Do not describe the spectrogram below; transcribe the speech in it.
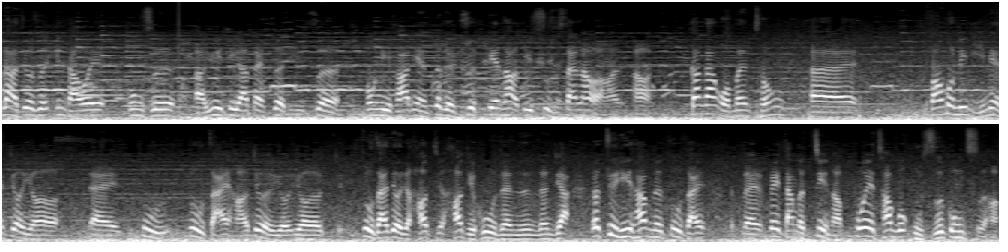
那就是樱桃威公司啊，预计要在这里设风力发电，这个是编号第四十三号啊啊。刚刚我们从呃防风林里面就有呃住住宅哈，就有有住宅就有好几好几户人人人家，那距离他们的住宅。呃，非常的近哈，不会超过五十公尺哈。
